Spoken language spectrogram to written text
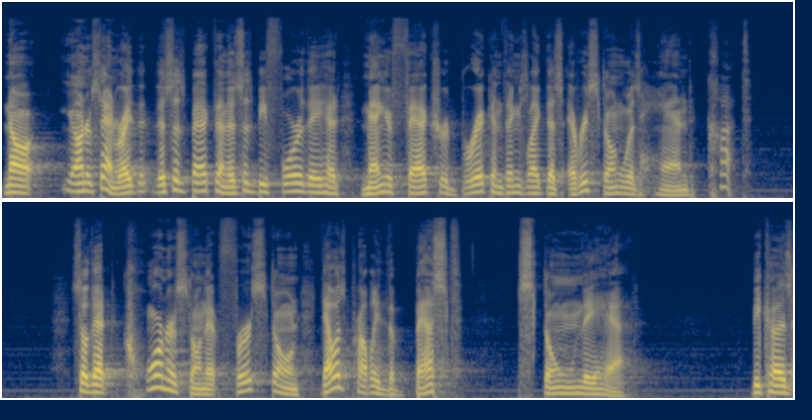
Now, you understand, right? This is back then. This is before they had manufactured brick and things like this. Every stone was hand cut. So that cornerstone, that first stone, that was probably the best stone they had. Because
